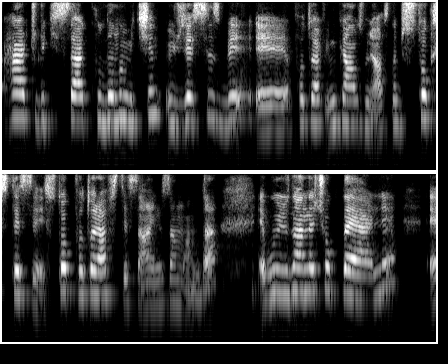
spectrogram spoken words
her türlü kişisel kullanım için ücretsiz bir e, fotoğraf imkanı sunuyor. Aslında bir stok sitesi, stok fotoğraf sitesi aynı zamanda. E, bu yüzden de çok değerli. E,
